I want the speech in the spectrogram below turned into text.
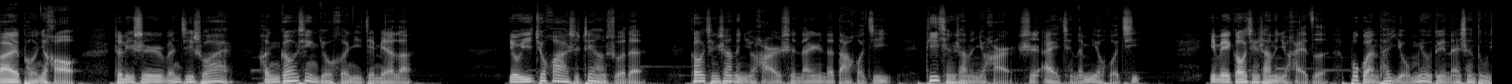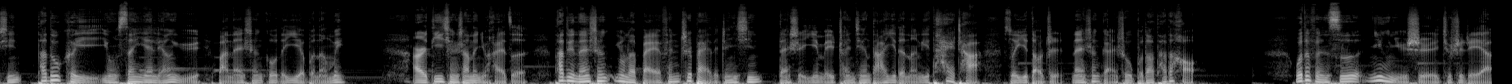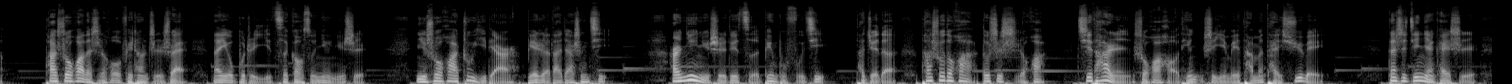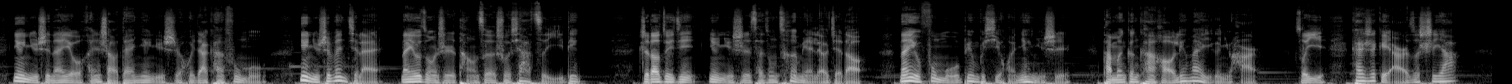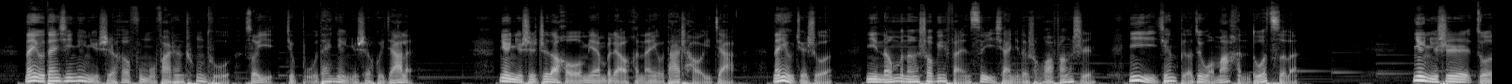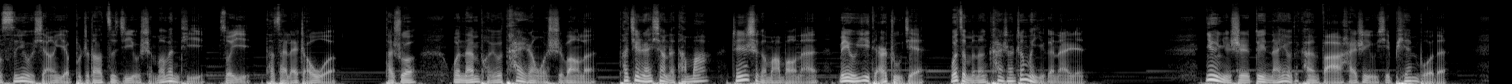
嗨，朋友你好，这里是文姬说爱，很高兴又和你见面了。有一句话是这样说的：高情商的女孩是男人的打火机，低情商的女孩是爱情的灭火器。因为高情商的女孩子，不管她有没有对男生动心，她都可以用三言两语把男生勾得夜不能寐；而低情商的女孩子，她对男生用了百分之百的真心，但是因为传情达意的能力太差，所以导致男生感受不到她的好。我的粉丝宁女士就是这样，她说话的时候非常直率，男友不止一次告诉宁女士：“你说话注意点别惹大家生气。”而宁女士对此并不服气，她觉得她说的话都是实话，其他人说话好听是因为他们太虚伪。但是今年开始，宁女士男友很少带宁女士回家看父母，宁女士问起来，男友总是搪塞说下次一定。直到最近，宁女士才从侧面了解到，男友父母并不喜欢宁女士，他们更看好另外一个女孩。所以开始给儿子施压，男友担心宁女士和父母发生冲突，所以就不带宁女士回家了。宁女士知道后，免不了和男友大吵一架。男友却说：“你能不能稍微反思一下你的说话方式？你已经得罪我妈很多次了。”宁女士左思右想，也不知道自己有什么问题，所以她才来找我。她说：“我男朋友太让我失望了，他竟然向着他妈，真是个妈宝男，没有一点主见。我怎么能看上这么一个男人？”宁女士对男友的看法还是有些偏颇的。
